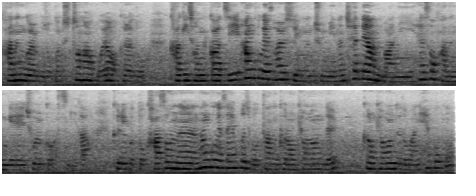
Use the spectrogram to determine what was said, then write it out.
가는 걸 무조건 추천하고요. 그래도 가기 전까지 한국에서 할 수 있는 준비는 최대한 많이 해서 가는 게 좋을 것 같습니다. 그리고 또 가서는 한국에서 해보지 못하는 그런 경험들, 그런 경험들도 많이 해보고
